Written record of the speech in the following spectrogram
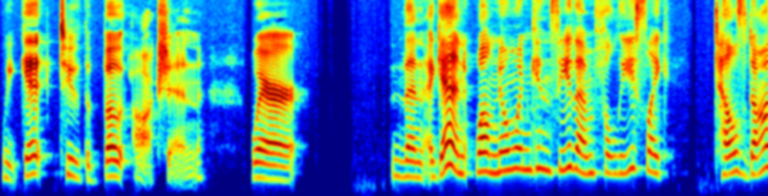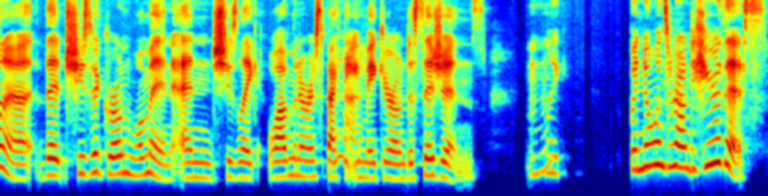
we get to the boat auction where then again, well no one can see them, Felice like tells Donna that she's a grown woman and she's like, "Well, I'm to respect that you make your own decisions." Mm-hmm. Like, but no one's around to hear this.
